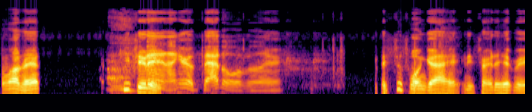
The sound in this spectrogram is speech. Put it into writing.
Come on, man. Keep shooting. Man, I hear a battle over there. It's just one guy, and he's trying to hit me.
